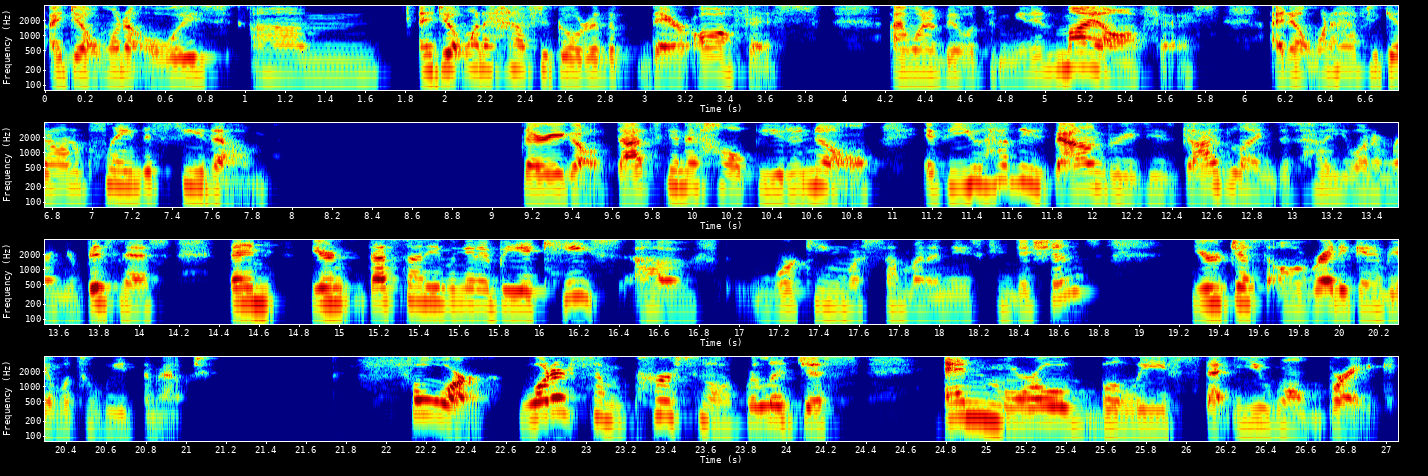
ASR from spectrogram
I don't want to always um, I don't want to have to go to the, their office. I want to be able to meet in my office. I don't want to have to get on a plane to see them there you go. That's going to help you to know. If you have these boundaries these guidelines of how you want to run your business then you're that's not even going to be a case of working with someone in these conditions. You're just already going to be able to weed them out. Four what are some personal religious and moral beliefs that you won't break?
